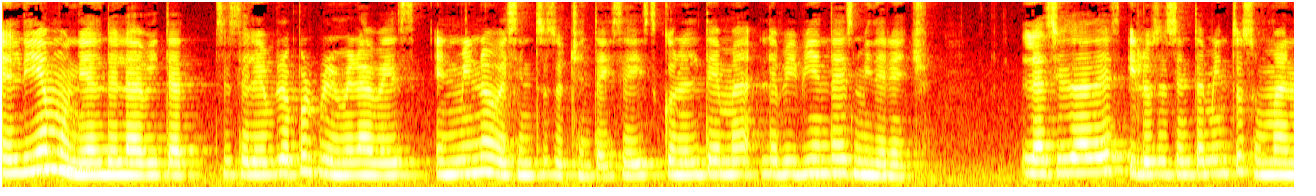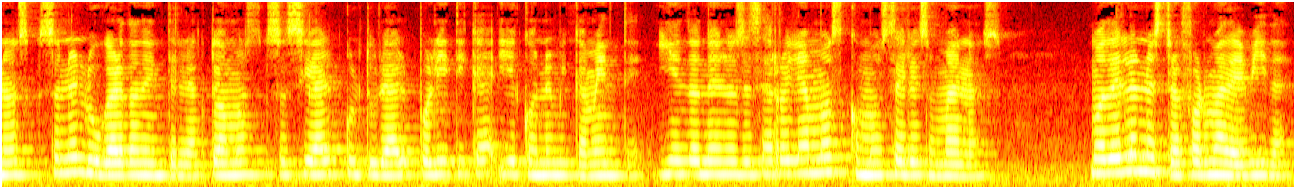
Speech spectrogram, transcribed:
El Día Mundial del Hábitat se celebró por primera vez en 1986 con el tema La vivienda es mi derecho. Las ciudades y los asentamientos humanos son el lugar donde interactuamos social, cultural, política y económicamente, y en donde nos desarrollamos como seres humanos. Modela nuestra forma de vida.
